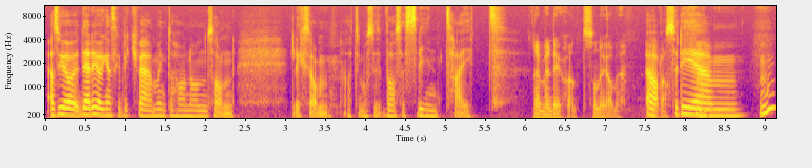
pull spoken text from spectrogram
Alltså jag, där är jag ganska bekväm och inte ha någon sån liksom att det måste vara så svintajt. Nej men det är skönt, sån är jag med. Ja, så det är mm, mm,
